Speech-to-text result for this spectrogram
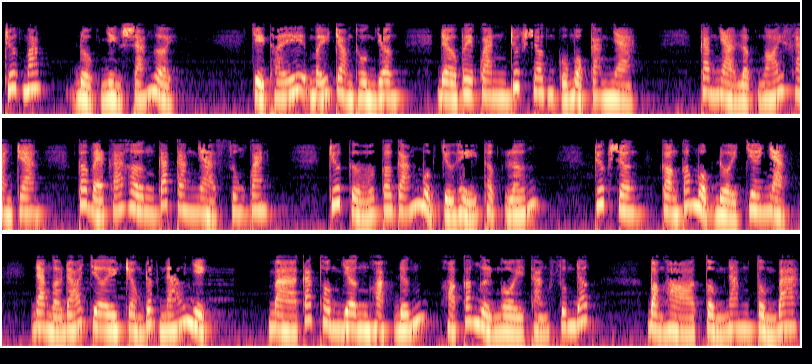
trước mắt đột nhiên sáng ngời. Chỉ thấy mấy trăm thôn dân đều vây quanh trước sân của một căn nhà. Căn nhà lợp ngói khang trang, có vẻ khá hơn các căn nhà xung quanh. Trước cửa có gắn một chữ hỷ thật lớn. Trước sân còn có một đội chơi nhạc, đang ở đó chơi trong đất náo nhiệt. Mà các thôn dân hoặc đứng hoặc có người ngồi thẳng xuống đất. Bọn họ tùm năm tùm ba,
